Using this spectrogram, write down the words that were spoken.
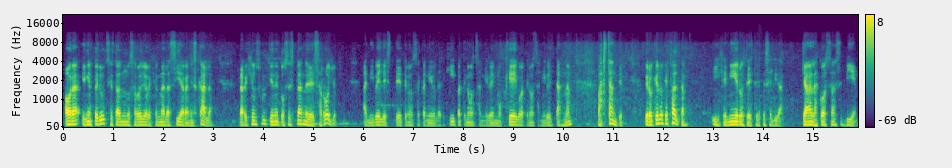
Ahora, en el Perú se está dando un desarrollo regional así a gran escala. La región sur tiene 12 planes de desarrollo. A nivel, este, tenemos acá a nivel Arequipa, tenemos a nivel Moquegua, tenemos a nivel Tacna, bastante. Pero ¿qué es lo que falta? Ingenieros de esta especialidad, que hagan las cosas bien.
